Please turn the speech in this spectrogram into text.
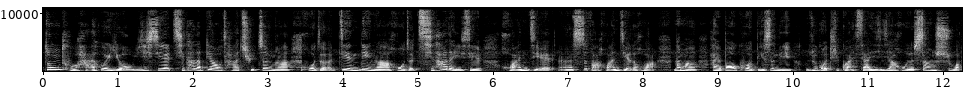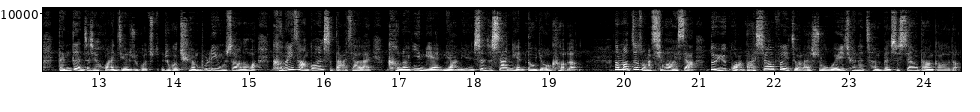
中途还会有一些其他的调查取证啊，或者鉴定啊，或者其他的一些环节，呃，司法环节的话，那么还有包括迪士尼如果提管辖移啊，或者上诉啊等等这些环节，如果如果全部利用上的话，可能一场官司打下来，可能一年、两年，甚至三年都有可能。那么这种情况下，对于广大消费者来说，维权的成本是相当高的，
